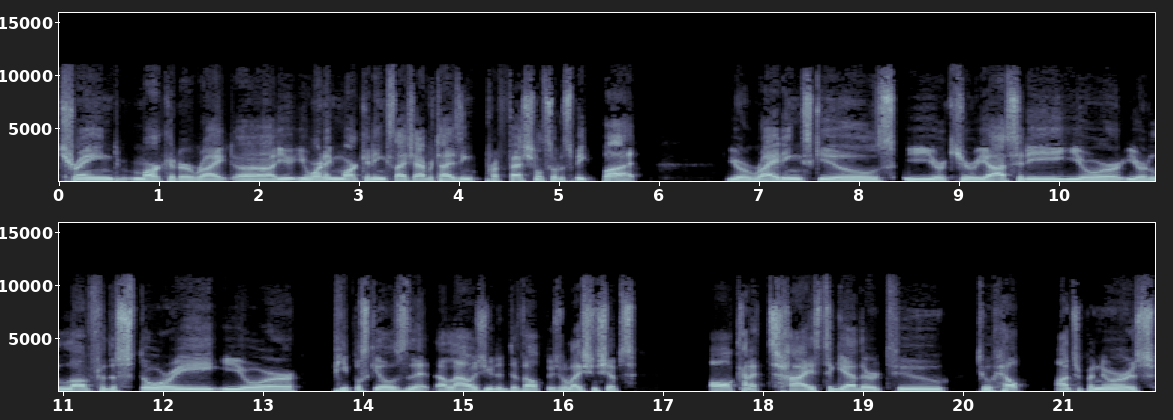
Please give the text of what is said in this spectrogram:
trained marketer, right? Uh, you you weren't a marketing slash advertising professional, so to speak, but your writing skills, your curiosity, your your love for the story, your people skills that allows you to develop these relationships all kind of ties together to to help entrepreneurs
